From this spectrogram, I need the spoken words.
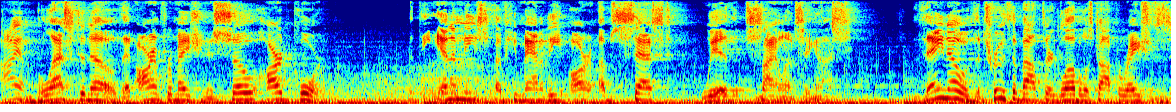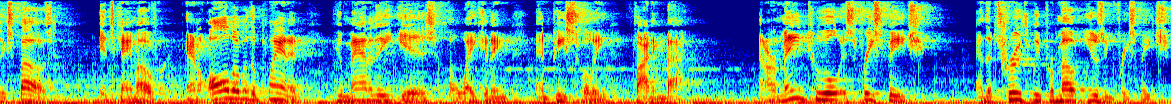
I am blessed to know that our information is so hardcore that the enemies of humanity are obsessed with silencing us. They know if the truth about their globalist operations is exposed, it's game over. And all over the planet, humanity is awakening and peacefully fighting back. And our main tool is free speech and the truth we promote using free speech.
